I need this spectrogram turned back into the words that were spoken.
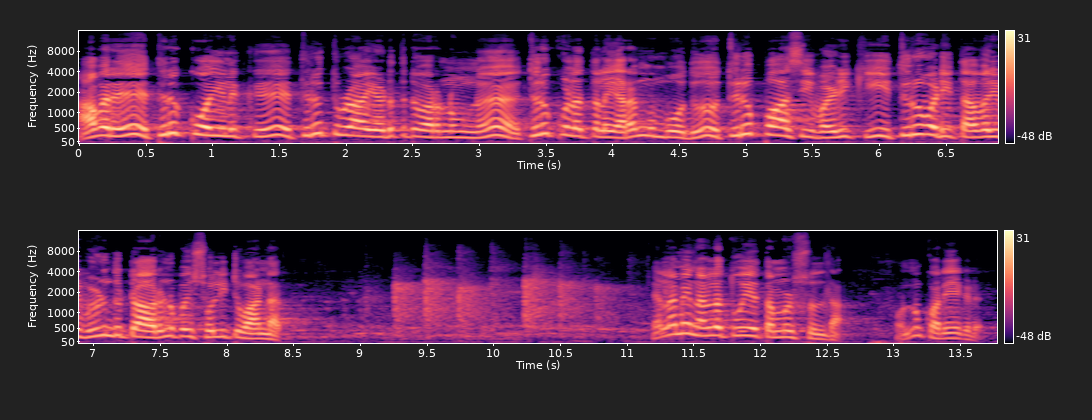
அவர் திருக்கோயிலுக்கு திருத்துழா எடுத்துட்டு வரணும்னு திருக்குளத்தில் இறங்கும்போது திருப்பாசி வழுக்கி திருவடி தவறி விழுந்துட்டாருன்னு போய் சொல்லிட்டு வானார் எல்லாமே நல்ல தூய தமிழ் சொல் தான். ஒன்றும் குறைய கிடையாது.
